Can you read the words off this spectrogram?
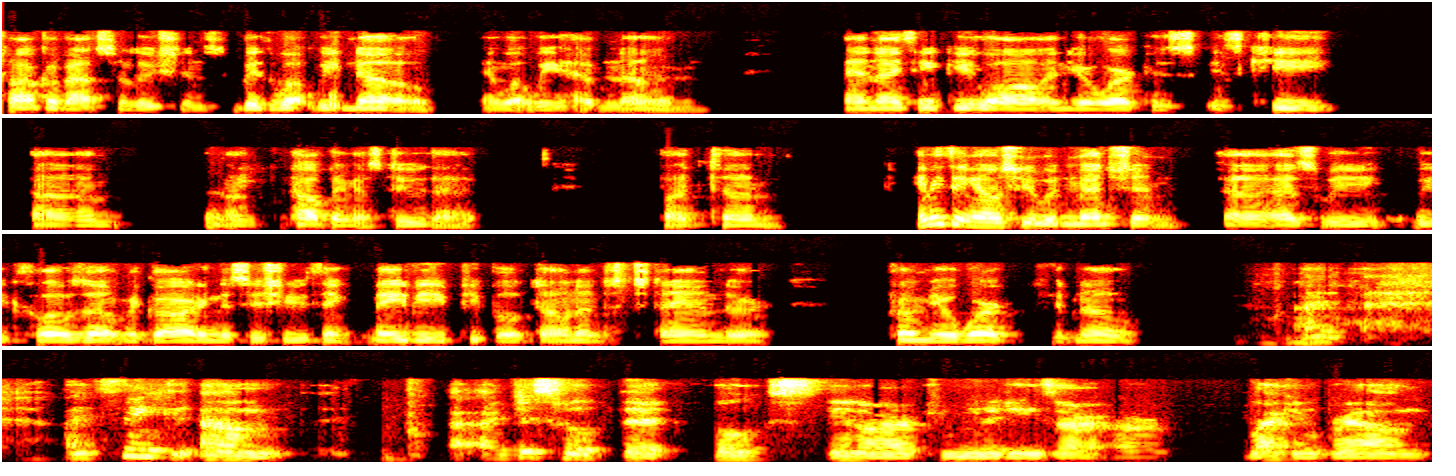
talk about solutions with what we know and what we have known. And I think you all and your work is is key um, uh, helping us do that. But um, anything else you would mention uh, as we we close out regarding this issue? You think maybe people don't understand or from your work you know? I I think um, I just hope that folks in our communities, our, our black and brown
